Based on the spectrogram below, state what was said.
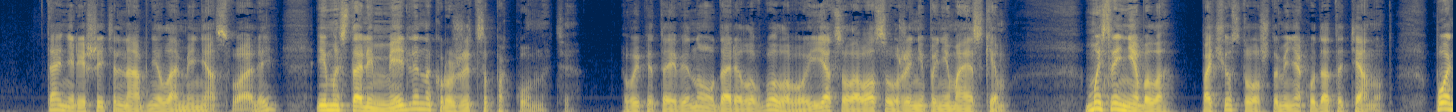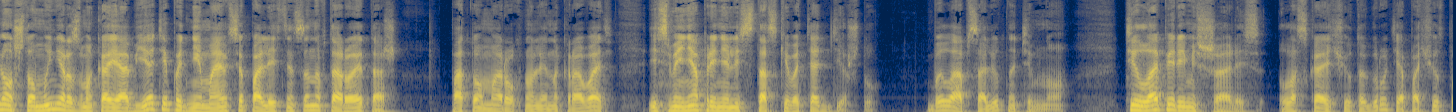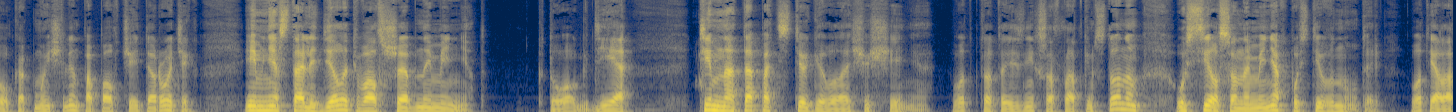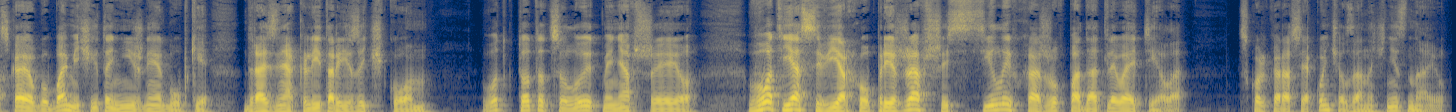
Таня решительно обняла меня с Валей, и мы стали медленно кружиться по комнате. Выпитое вино ударило в голову, и я целовался, уже не понимая с кем. Мысли не было. Почувствовал, что меня куда-то тянут. Понял, что мы, не размыкая объятий, поднимаемся по лестнице на второй этаж. Потом мы рухнули на кровать, и с меня принялись стаскивать одежду. Было абсолютно темно. Тела перемешались. Лаская чью-то грудь, я почувствовал, как мой член попал в чей-то ротик, и мне стали делать волшебный минет. Кто? Где? Темнота подстегивала ощущения. Вот кто-то из них со сладким стоном уселся на меня, впустив внутрь. Вот я ласкаю губами чьи-то нижние губки, дразня клитор язычком. Вот кто-то целует меня в шею. Вот я сверху, прижавшись силой, вхожу в податливое тело. Сколько раз я кончил за ночь, не знаю.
